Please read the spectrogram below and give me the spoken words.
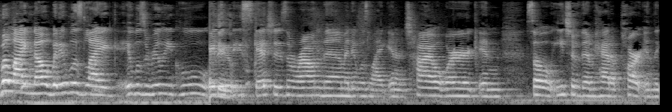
But like no, but it was like it was really cool. I did these sketches around them and it was like inner child work and so each of them had a part in the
